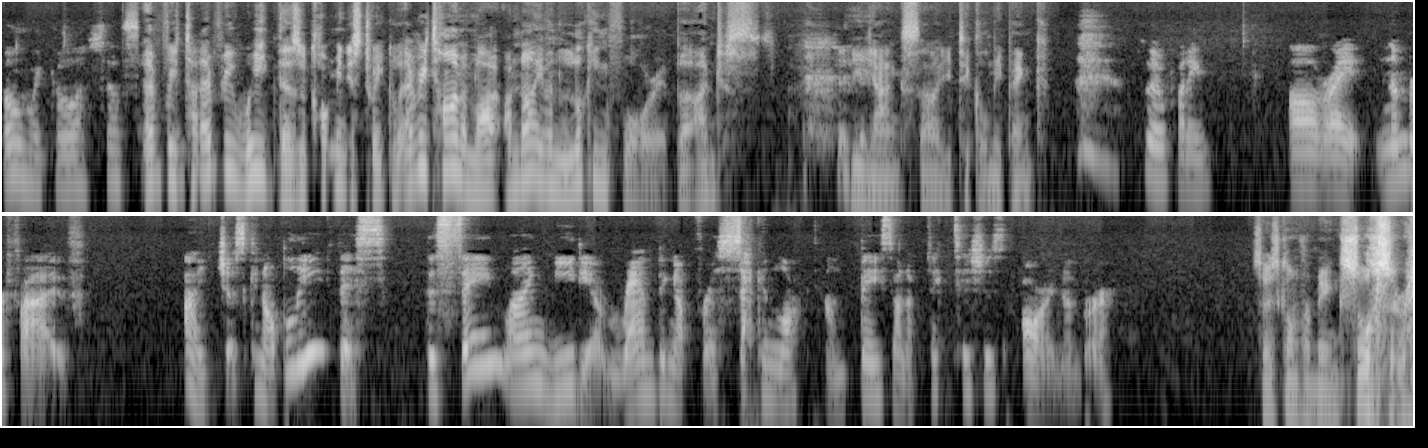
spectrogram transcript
Oh my gosh. Every time every week there's a communist tweet every time i'm like i'm not even looking for it but i'm just you yanks oh you tickle me pink So funny. All right, number five. I just cannot believe this. The same lying media ramping up for a second lockdown based on a fictitious R number. so it's gone from being sorcery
